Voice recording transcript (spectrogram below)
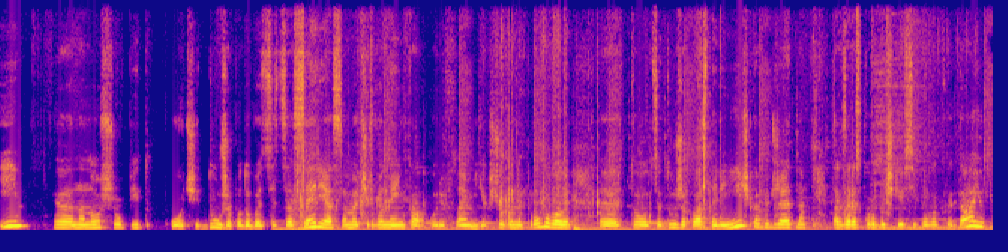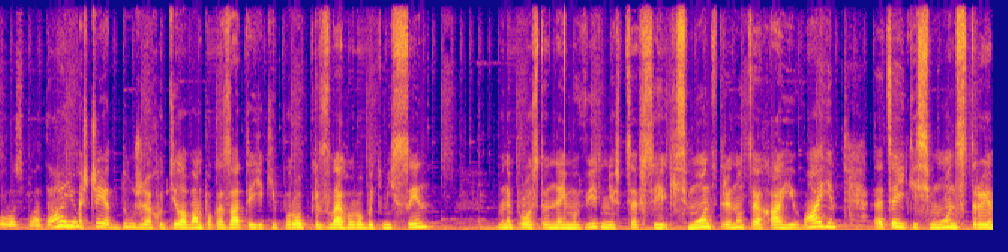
і наношу під очі. Дуже подобається ця серія, саме червоненька Oriflame. Якщо ви не пробували, е, то це дуже класна лінійка бюджетна. Так, зараз коробочки всі повикидаю, порозкладаю. А ще я дуже хотіла вам показати, які поробки з Лего робить мій син. Вони просто неймовірні. Це всі якісь монстри. Ну, це Хагі-Вагі. Е, Це якісь монстри е,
